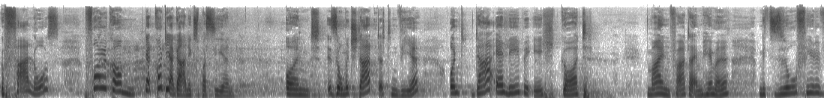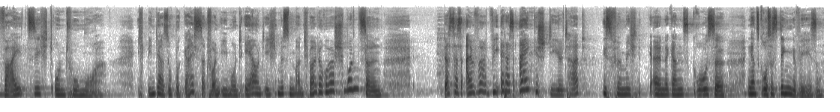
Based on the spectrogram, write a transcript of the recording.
gefahrlos, Vollkommen. Da konnte ja gar nichts passieren. Und somit starteten wir. Und da erlebe ich Gott, meinen Vater im Himmel, mit so viel Weitsicht und Humor. Ich bin da so begeistert von ihm und er und ich müssen manchmal darüber schmunzeln. Dass das einfach, wie er das eingestielt hat, ist für mich eine ganz große, ein ganz großes Ding gewesen.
